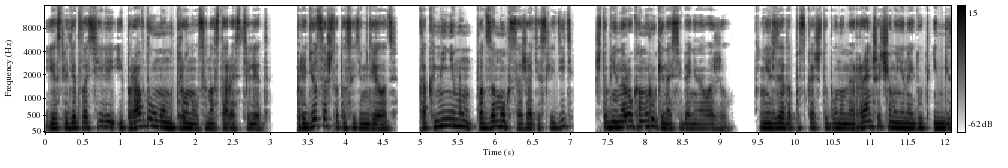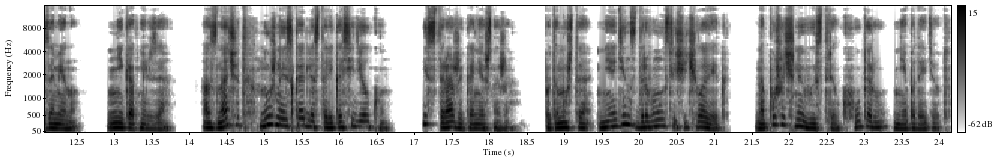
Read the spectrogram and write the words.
Если дед Василий и правда умом тронулся на старости лет, придется что-то с этим делать. Как минимум под замок сажать и следить, чтобы ненароком руки на себя не наложил. Нельзя допускать, чтобы он умер раньше, чем они найдут Инге замену. Никак нельзя. А значит, нужно искать для старика сиделку. И стражей, конечно же. Потому что ни один здравомыслящий человек на пушечный выстрел к хутору не подойдет.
